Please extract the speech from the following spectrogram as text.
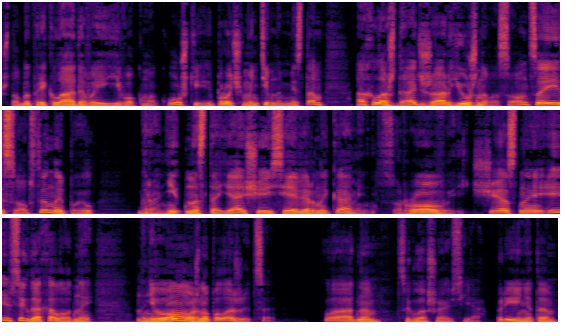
чтобы, прикладывая его к макушке и прочим интимным местам, охлаждать жар южного солнца и собственный пыл. Гранит — настоящий северный камень, суровый, честный и всегда холодный. На него можно положиться. Ладно, соглашаюсь я, принято.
